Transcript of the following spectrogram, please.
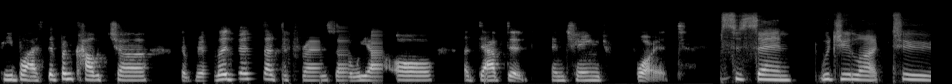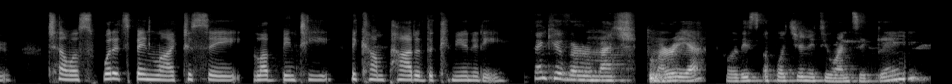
people has different culture, the religions are different. So we are all adapted and change for it. Suzanne, would you like to tell us what it's been like to see Love Binti become part of the community? Thank you very much, Maria, for this opportunity once again.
